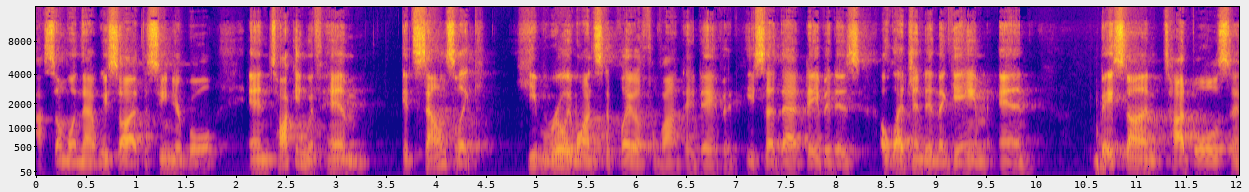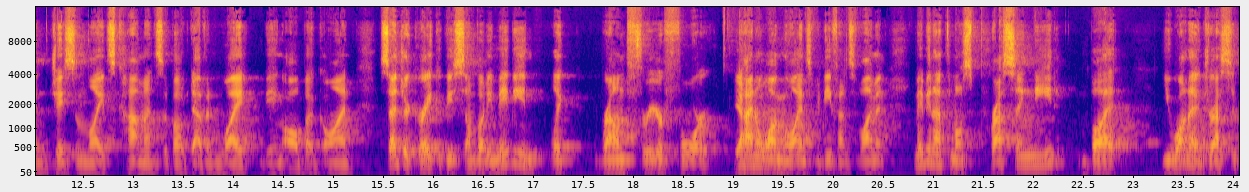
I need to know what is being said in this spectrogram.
Uh, someone that we saw at the Senior Bowl. And talking with him, it sounds like he really wants to play with Lavonte David. He said that David is a legend in the game. And based on Todd Bowles and Jason Licht's comments about Devin White being all but gone, Cedric Gray could be somebody maybe in like round three or four, yeah. kind of along the lines of a defensive lineman. Maybe not the most pressing need, but you want to address it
